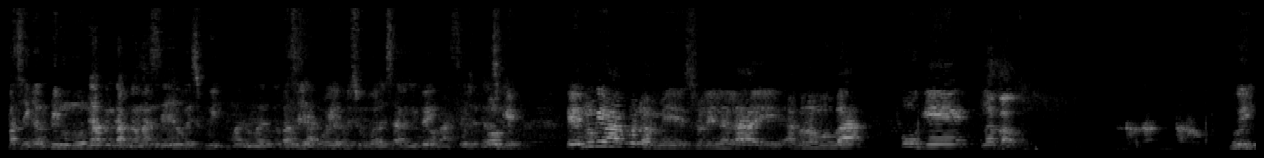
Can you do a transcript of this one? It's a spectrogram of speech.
Pase gen pil moun Nan pou kap ramase yo? De pase gen pil souvan sa arrive. Ok. E nou gen agonom e soli nan la, agonom ou ba, ou gen la pa ou. Oui.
